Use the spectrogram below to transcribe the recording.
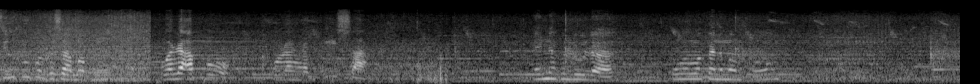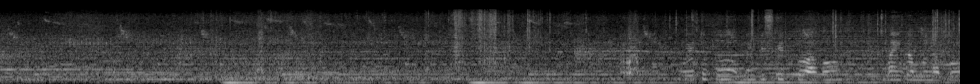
Sino po ba kasama po? Wala po. Ako lang nag-isa. Ay naku Lula, ka naman po. O ito po, may biscuit po ako. Kumain ka muna po.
